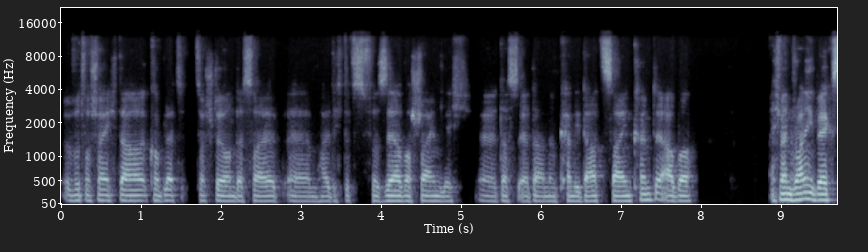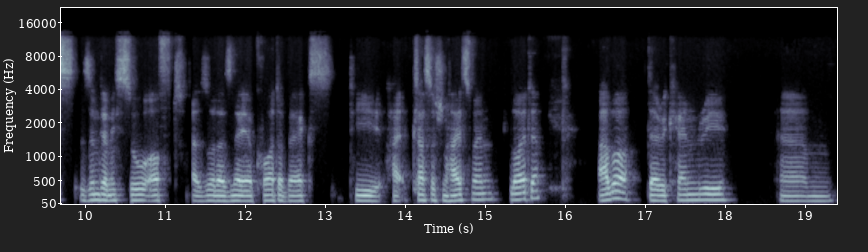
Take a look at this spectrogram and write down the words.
wird wahrscheinlich da komplett zerstören. Deshalb ähm, halte ich das für sehr wahrscheinlich, äh, dass er da ein Kandidat sein könnte. Aber ich meine, Running Backs sind ja nicht so oft, also da sind ja eher Quarterbacks, die klassischen Heisman-Leute. Aber Derrick Henry, ähm,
